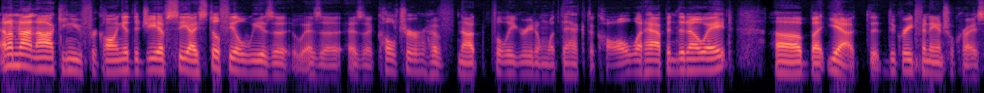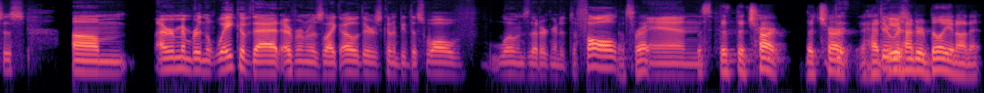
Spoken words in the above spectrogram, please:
and I'm not knocking you for calling it the GFC. I still feel we as a as a as a culture have not fully agreed on what the heck to call what happened in 08. Uh, but yeah, the, the great financial crisis. Um, I remember in the wake of that, everyone was like, "Oh, there's going to be this wall of loans that are going to default." That's right. And the, the, the chart, the chart The- had eight hundred billion on it.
